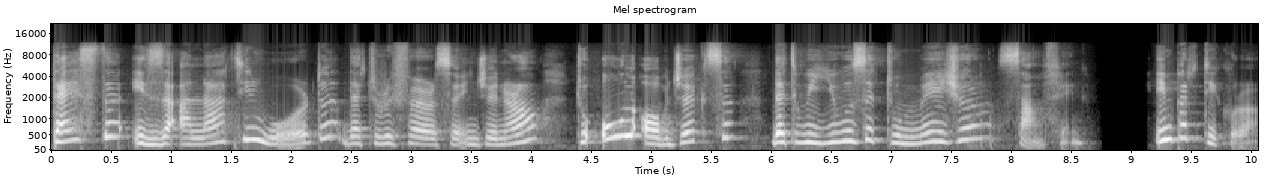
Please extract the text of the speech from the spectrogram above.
Test is a Latin word that refers in general to all objects that we use to measure something. In particular,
